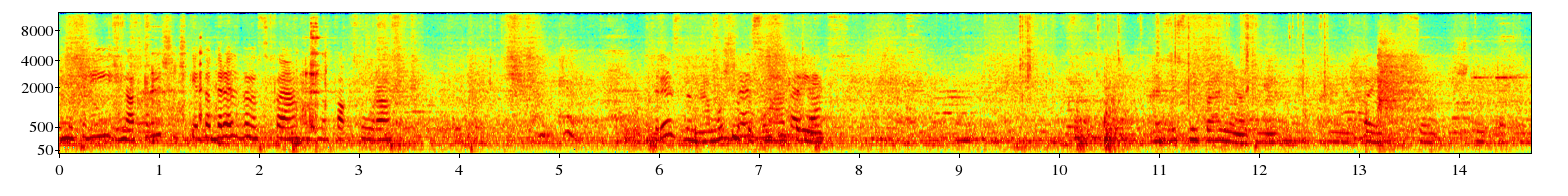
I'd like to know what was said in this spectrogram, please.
внутри и на крышечке. Это дрезденская мануфактура. Дрезден, а можно посмотреть? А здесь непонятно. Ой, всё, что это такое?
